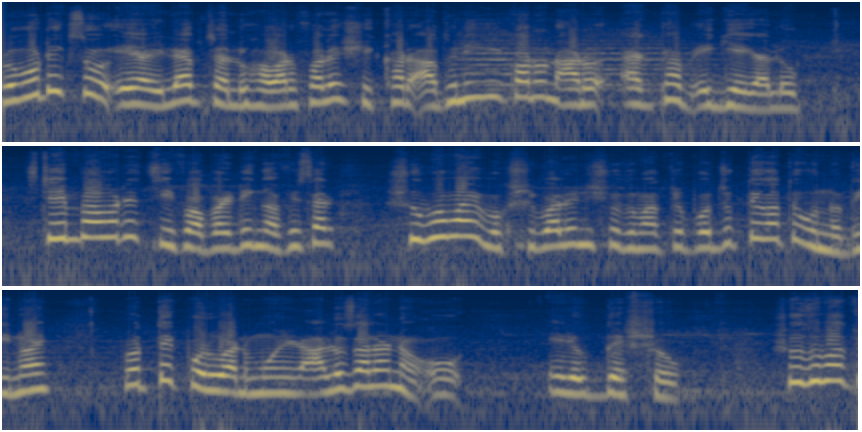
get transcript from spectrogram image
রোবোটিক্স ও এআই ল্যাব চালু হওয়ার ফলে শিক্ষার আধুনিকীকরণ আরও এক ধাপ এগিয়ে গেল। স্টেম পাওয়ারের chief operating officer Shubhamoy Bakshi বলেন শুধুমাত্র প্রযুক্তিগত উন্নতি নয় প্রত্যেক পড়ুয়ার মনের আলো জ্বালানো ও এর উদ্দেশ্য। শুধুমাত্র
